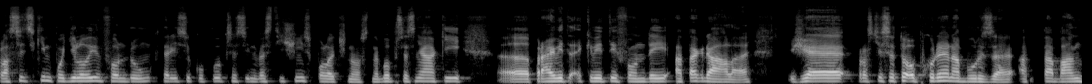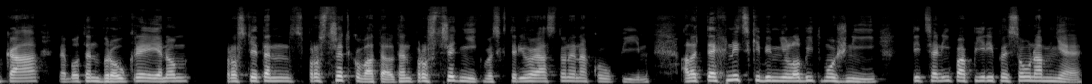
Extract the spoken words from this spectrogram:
klasickým podílovým fondům, který si kupují přes investiční společnost nebo přes nějaký uh, private equity fondy a tak dále, že prostě se to obchoduje na burze a ta banka nebo ten broker je jenom prostě ten zprostředkovatel, ten prostředník, bez kterého já si to nenakoupím, ale technicky by mělo být možný ty cený papíry jsou na mě,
